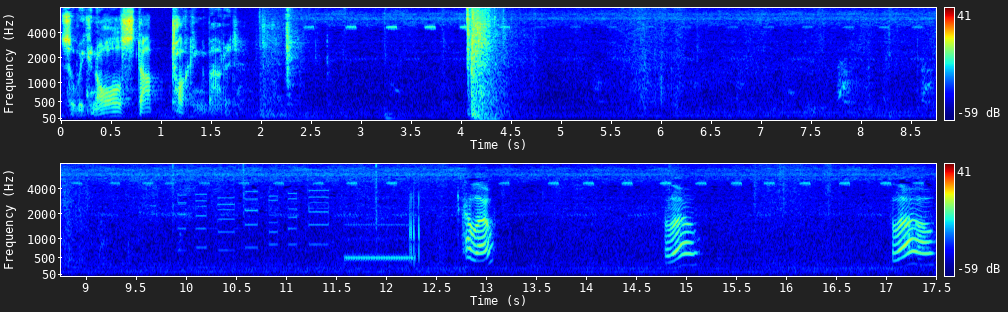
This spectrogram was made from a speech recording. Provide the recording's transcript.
so we can all stop talking about it. Hello? Hello? Hello?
